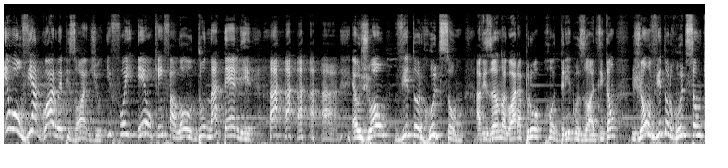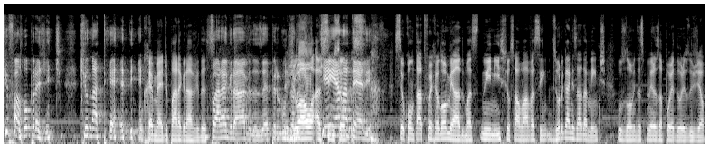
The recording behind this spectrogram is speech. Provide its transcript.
Eu ouvi agora o episódio e foi eu quem falou do Natelli. é o João Vitor Hudson, avisando agora pro Rodrigo Zotes. Então, João Vitor Hudson que falou pra gente que o Natelli Um remédio para grávidas. para grávidas, é perguntando João, assim, quem é seu- Natelli. Seu contato foi renomeado, mas no início eu salvava assim, desorganizadamente, os nomes das primeiras apoiadoras do Gel.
